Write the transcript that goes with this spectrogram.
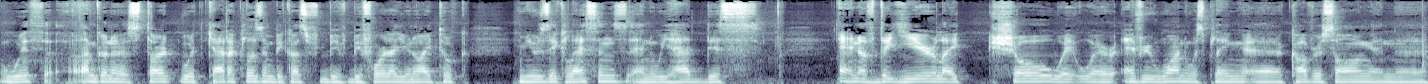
with. I'm gonna start with Kataklysm because be- before that, you know, I took music lessons and we had this end of the year like show where, where everyone was playing a cover song and uh,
